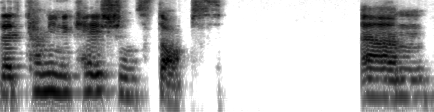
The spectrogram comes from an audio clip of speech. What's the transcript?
that communication stops. Um,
